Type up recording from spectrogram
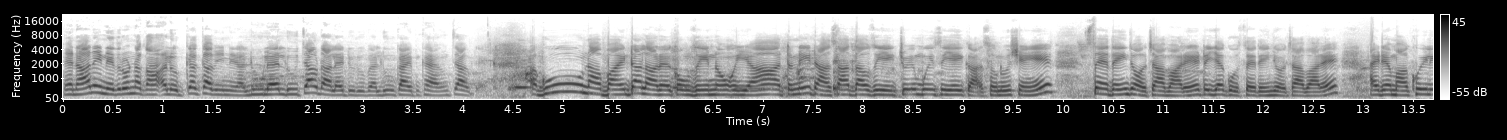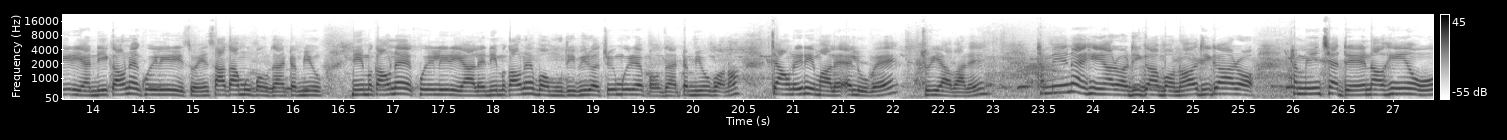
ဘယ်နာနေနေသူတို့နှစ်ကောင်အဲ့လိုကက်ကက်ပြီးနေတာလူလဲလူကြောက်တာလဲတူတူပဲလူကြိုက်မခံဘူးကြောက်တယ်အခုနောက်ပိုင်းတက်လာတဲ့ကုံစင်းနှုံးအရာတနေ့တာစားတောက်စရိတ်ကျွေးမွေးစရိတ်ကဆိုလို့ရှိရင်10သိန်းကျော်ကြပါတယ်တစ်ရက်ကို10သိန်းကျော်ကြပါတယ်အဲ့ထဲမှာခွေးလေးတွေကနေကောင်းတဲ့ခွေးလေးတွေဆိုရင်စားသားမှုပုံစံတစ်မျိုးနေမကောင်းတဲ့ခွေးလေးတွေကလည်းနေမကောင်းတဲ့ပုံမူတည်ပြီးတော့ကျွေးမွေးတဲ့ပုံစံတစ်မျိုးပေါ့နော်ကြောင်လေးတွေမှာလည်းအဲ့လိုပဲကျွေးရပါတယ်ထမင်းနဲ့ဟင်းကတော့အဓိကပေါ့နော်အဓိကကတော့ထမင်းချက်တယ်နောက်ဟင်းကို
